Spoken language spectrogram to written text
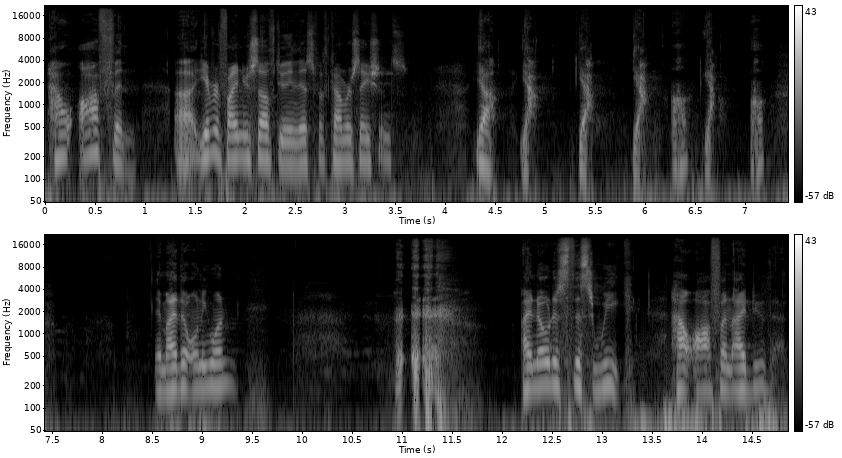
How often? Uh, you ever find yourself doing this with conversations? Yeah, yeah, yeah, yeah, uh huh, yeah, uh huh. Am I the only one? I noticed this week how often I do that.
